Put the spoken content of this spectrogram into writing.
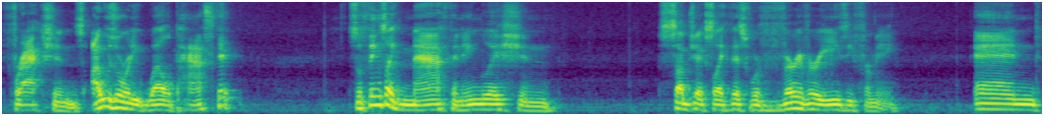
fractions, I was already well past it. So things like math and English and subjects like this were very, very easy for me. And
